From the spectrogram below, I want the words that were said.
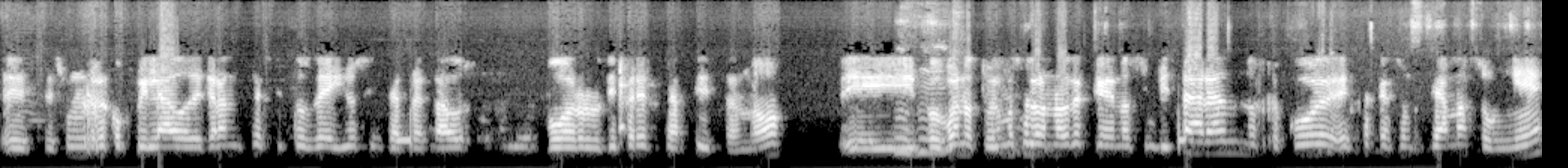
Este es un recopilado de grandes éxitos de ellos interpretados por diferentes artistas, ¿no? Y pues bueno, tuvimos el honor de que nos invitaran, nos tocó esta canción que se llama Soñé,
